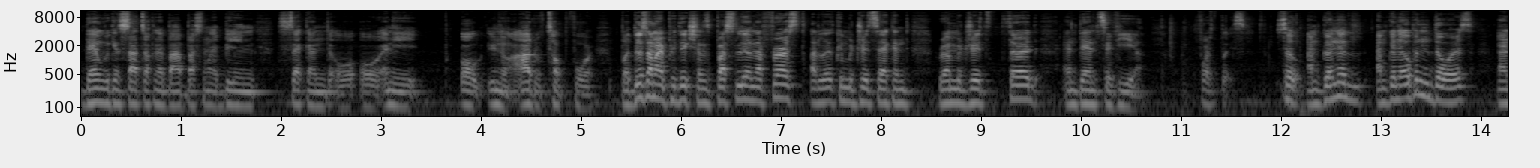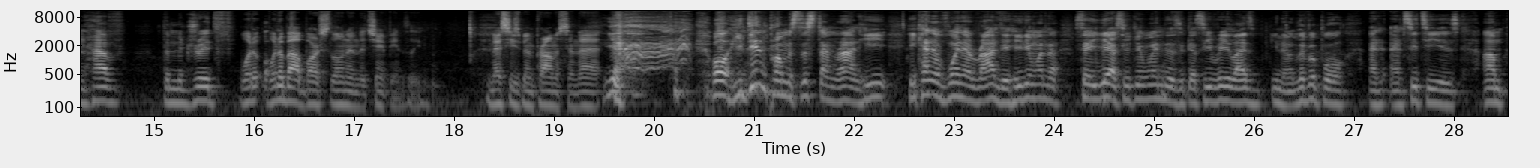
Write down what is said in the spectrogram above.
then we can start talking about Barcelona being second or, or any or you know out of top four. But those are my predictions: Barcelona first, Atletico Madrid second, Real Madrid third, and then Sevilla fourth place. So I'm gonna I'm gonna open the doors and have the Madrid. What What about Barcelona in the Champions League? Messi's been promising that. Yeah. well, he didn't promise this time around. He he kind of went around it. He didn't want to say yes, we can win this because he realized you know Liverpool and, and City is. Um,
